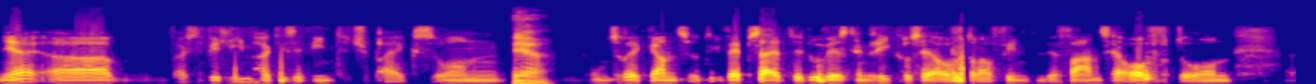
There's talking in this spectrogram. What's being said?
Ja, äh, also wir lieben halt diese Vintage-Bikes und ja. unsere ganze die Webseite, du wirst Enrico sehr oft drauf finden. Wir fahren sehr oft und äh,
